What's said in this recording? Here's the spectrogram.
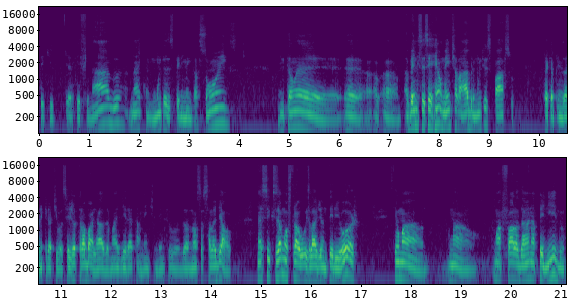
que, que é refinado, né, com muitas experimentações, então, é, é a, a, BNCC realmente ela abre muito espaço para que a aprendizagem criativa seja trabalhada mais diretamente dentro da nossa sala de aula. Né, se quiser mostrar o slide anterior, tem uma, uma, uma fala da Ana Penido,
